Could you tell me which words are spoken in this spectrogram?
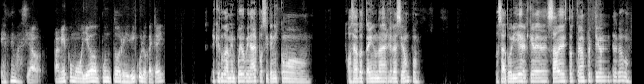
es demasiado. Para mí es como llega a un punto ridículo, ¿cachai? Es que tú también puedes opinar, pues si tenéis como... O sea, tú estás en una relación, pues. O sea, tú eres el que sabe de estos temas prácticamente acá, pues.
